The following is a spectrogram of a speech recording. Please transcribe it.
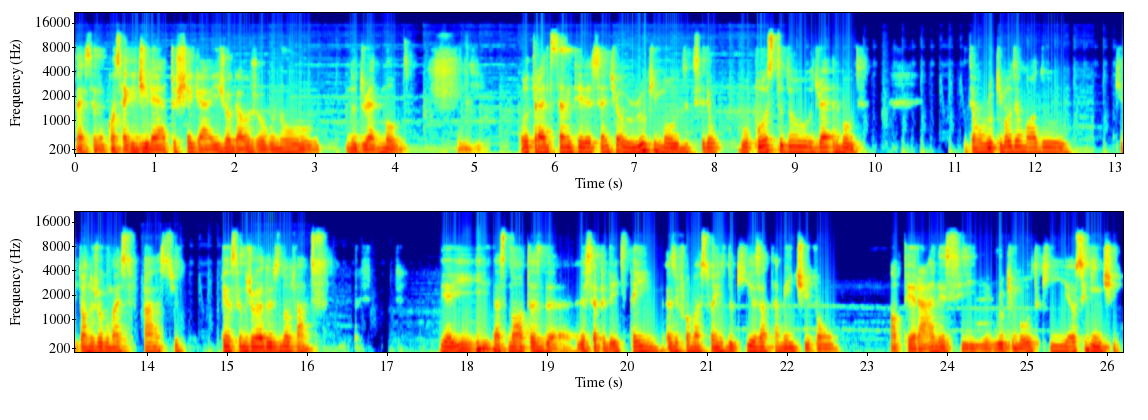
Né, você não consegue direto chegar e jogar o jogo no, no Dread Mode. Entendi. Outra adição interessante é o Rookie Mode, que seria o oposto do Dread Mode. Então o Rookie Mode é um modo que torna o jogo mais fácil, pensando em jogadores novatos. E aí, nas notas da, desse update, tem as informações do que exatamente vão alterar nesse Rookie Mode, que é o seguinte:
